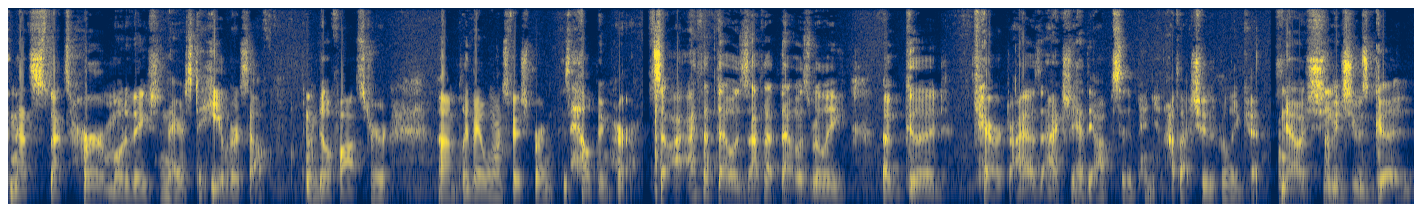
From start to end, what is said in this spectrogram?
and that's that's her motivation. There is to heal herself. And Bill Foster, um, played by Laurence Fishburne, is helping her. So I, I thought that was I thought that was really a good character. I was I actually had the opposite opinion. I thought she was really good. Now is she? I mean, she was good,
